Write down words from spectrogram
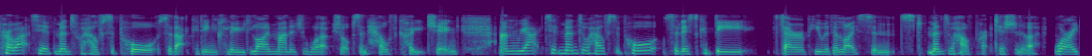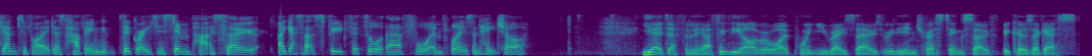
proactive mental health support, so that could include line manager workshops and health coaching, and reactive mental health support, so this could be therapy with a licensed mental health practitioner were identified as having the greatest impact. So I guess that's food for thought there for employers and HR. Yeah, definitely. I think the ROI point you raised there is really interesting, Soph, because I guess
